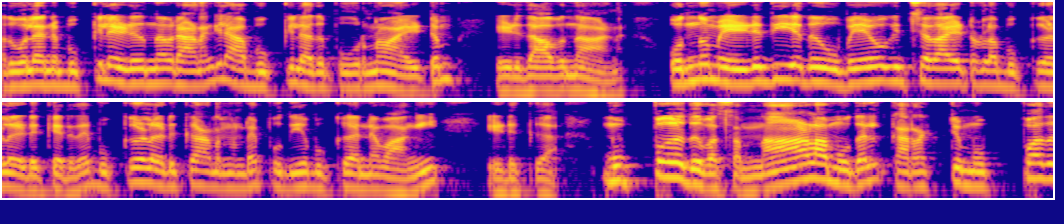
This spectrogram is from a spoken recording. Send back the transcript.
അതുപോലെ തന്നെ ബുക്കിൽ എഴുതുന്നവരാണെങ്കിൽ ആ ബുക്കിൽ അത് പൂർണമായിട്ടും എഴുതാവുന്നതാണ്. ഒന്നും എഴുതിയത് ഉപയോഗിച്ചതായിട്ടുള്ള ബുക്കുകൾ എടുക്കരുത്. ബുക്കുകൾ എടുക്കുകയാണെന്നുണ്ടെങ്കിൽ പുതിയ ബുക്ക് തന്നെ വാങ്ങി എടുക്കുക. മുപ്പത് ദിവസം നാളെ മുതൽ കറക്റ്റ് മുപ്പത്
